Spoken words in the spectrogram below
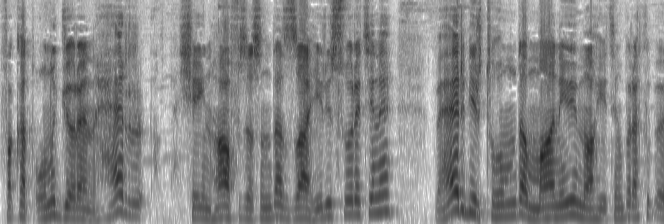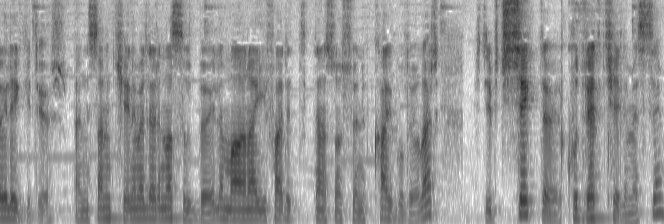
Fakat onu gören her şeyin hafızasında zahiri suretini ve her bir tohumda manevi mahiyetini bırakıp öyle gidiyor. Yani insanın kelimeleri nasıl böyle manayı ifade ettikten sonra sönüp kayboluyorlar. İşte bir çiçek de öyle kudret kelimesi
